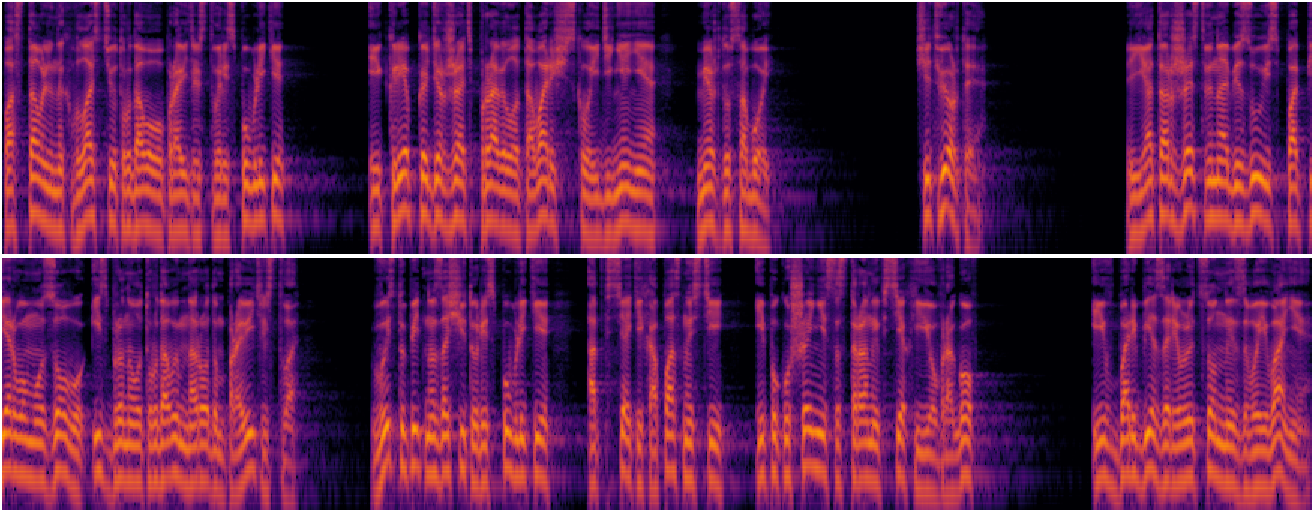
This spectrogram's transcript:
поставленных властью трудового правительства республики, и крепко держать правила товарищеского единения между собой. Четвертое. Я торжественно обязуюсь по первому зову избранного трудовым народом правительства выступить на защиту республики от всяких опасностей и покушений со стороны всех ее врагов и в борьбе за революционные завоевания,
